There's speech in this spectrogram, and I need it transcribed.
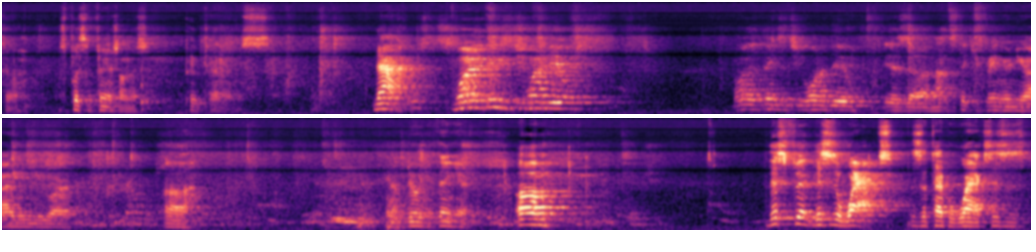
So let's put some finish on this. Paper towels. Now, one of the things that you want to do, one of the things that you want to do is uh, not stick your finger in your eye when you are, uh, you know, doing your thing here. Um, this this is a wax. This is a type of wax. This is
